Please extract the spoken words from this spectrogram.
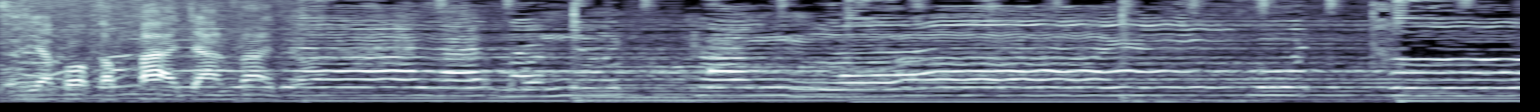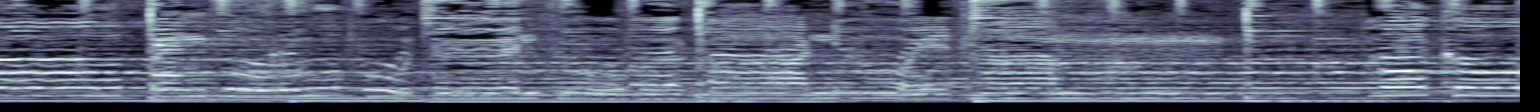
โดยเฉพาะกับพระอาจารย์พระอาจารย์ ผู้รู้ผู้ตื่นผู้เบิกบานด้วยธรรมพระคว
